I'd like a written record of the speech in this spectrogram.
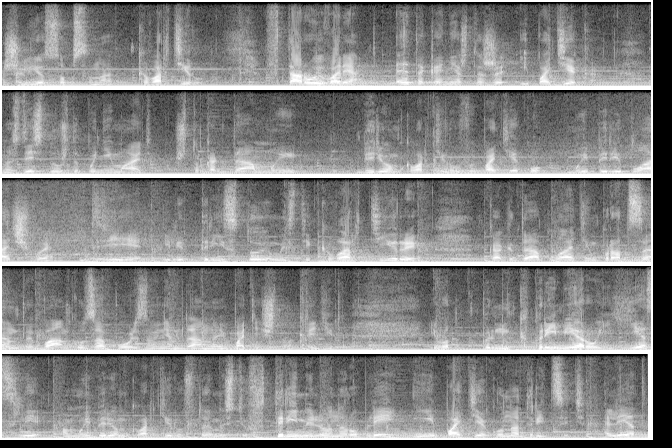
жилье, собственную квартиру. Второй вариант – это, конечно же, ипотека. Но здесь нужно понимать, что когда мы берем квартиру в ипотеку, мы переплачиваем 2 или 3 стоимости квартиры, когда платим проценты банку за пользованием данного ипотечного кредита. И вот, к примеру, если мы берем квартиру стоимостью в 3 миллиона рублей и ипотеку на 30 лет,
